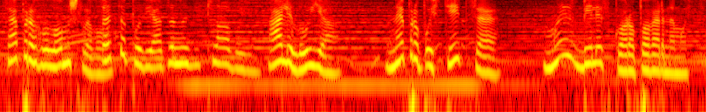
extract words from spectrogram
Це приголомшливо. Все це пов'язано зі славою. Алілуя. Не пропустіть це. Ми з Білі скоро повернемось.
